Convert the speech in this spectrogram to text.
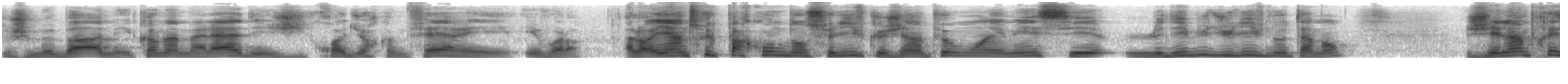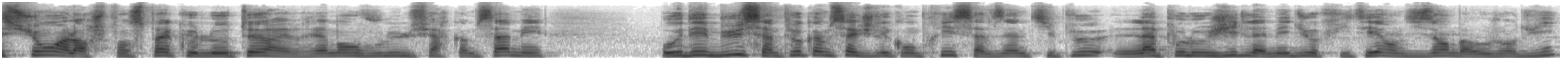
je me bats mais comme un malade et j'y crois dur comme fer et, voilà. Alors il y a un truc par contre dans ce livre que j'ai un peu moins aimé, c'est le début du livre notamment. J'ai l'impression, alors je pense pas que l'auteur ait vraiment voulu le faire comme ça, mais au début, c'est un peu comme ça que je l'ai compris, ça faisait un petit peu l'apologie de la médiocrité en disant bah aujourd'hui,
